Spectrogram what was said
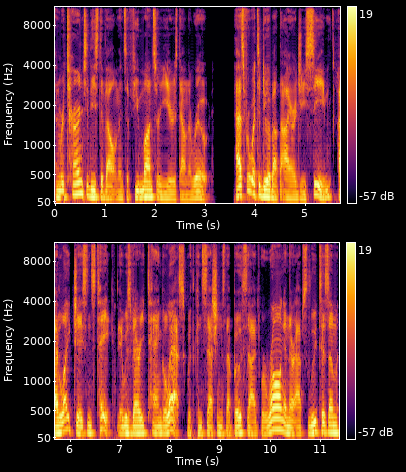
and return to these developments a few months or years down the road. As for what to do about the IRGC, I like Jason's take. It was very Tangle-esque, with concessions that both sides were wrong in their absolutism,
